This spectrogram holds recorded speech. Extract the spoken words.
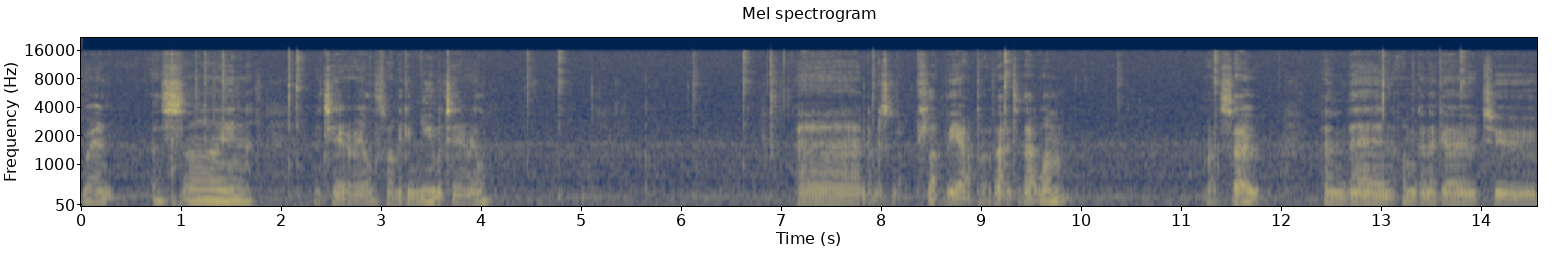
went assign material, so I make a new material. And I'm just going to plug the output of that into that one. Like so. And then I'm going to go to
